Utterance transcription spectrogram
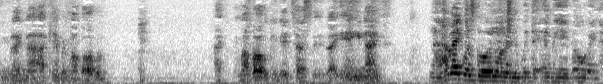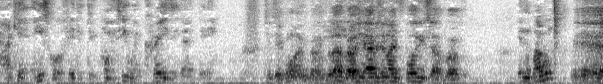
he was like, nah, I can't bring my barber. My barber can get tested. Like, and he nice. Now I like what's going on in the, with the NBA bubble right now. I can't. He scored 53 points. He went crazy that day TJ Warren, bro, blah, bro. He averaging like 40 something, bro. in the bubble. Yeah.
